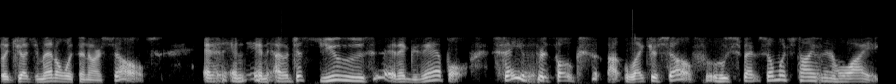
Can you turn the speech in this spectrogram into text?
but judgmental within ourselves. And, and, and I'll just use an example. Say for folks uh, like yourself who spent so much time in Hawaii,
